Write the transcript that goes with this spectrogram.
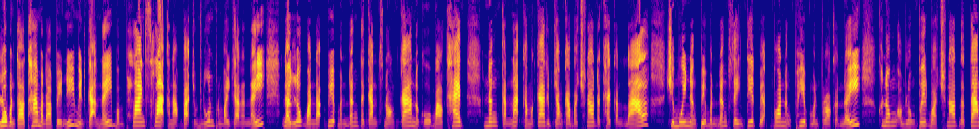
លោកបន្តថាមកដល់ពេលនេះមានករណីបំផ្លាញស្លាកគណៈបកចំនួន8ករណីដោយលោកបានដាក់ពាក្យបណ្ដឹងទៅកាន់ស្នងការនគរបាលខេត្តនិងគណៈកម្មការរៀបចំការបោះឆ្នោតនៅខេត្តកណ្ដាលជាមួយនឹងពាក្យបណ្ដឹងផ្សេងទៀតពាក់ព័ន្ធនឹងភាពមិនប្រក្រតីក្នុងអំឡុងពេលបោះឆ្នោតនៅតាម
